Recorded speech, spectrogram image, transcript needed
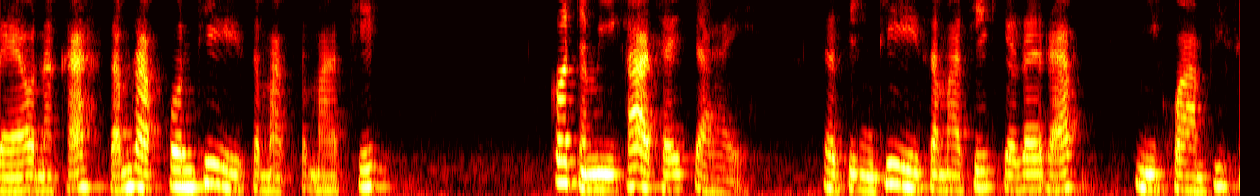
แล้วนะคะสำหรับคนที่สมัครสมาชิก ก็จะมีค่าใช้จ่าย แต่สิ่งที่สมาชิกจะได้รับมีความพิเศ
